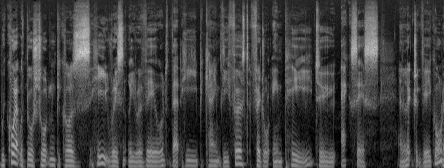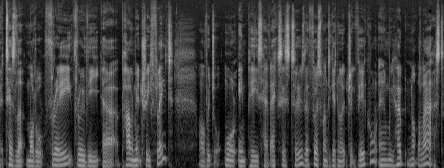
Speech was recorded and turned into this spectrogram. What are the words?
we caught up with Bill Shorten because he recently revealed that he became the first federal MP to access an electric vehicle, a Tesla Model 3, through the uh, parliamentary fleet of which all MPs have access to. The first one to get an electric vehicle, and we hope not the last.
